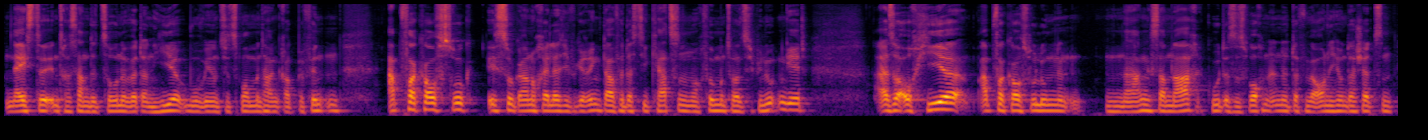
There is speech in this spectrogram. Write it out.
Nächste interessante Zone wird dann hier, wo wir uns jetzt momentan gerade befinden. Abverkaufsdruck ist sogar noch relativ gering, dafür, dass die Kerze nur noch 25 Minuten geht. Also auch hier Abverkaufsvolumen langsam nach. Gut, es ist Wochenende, dürfen wir auch nicht unterschätzen.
